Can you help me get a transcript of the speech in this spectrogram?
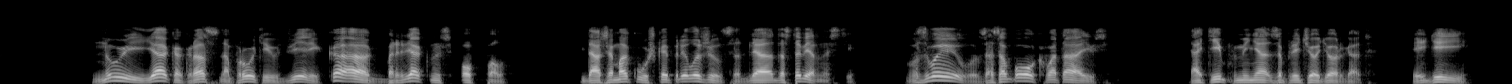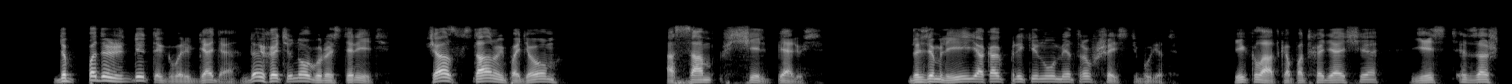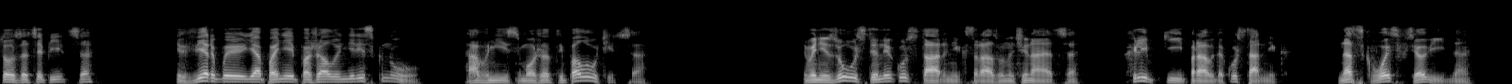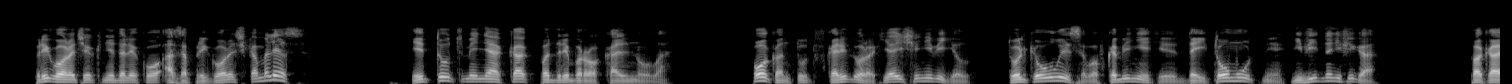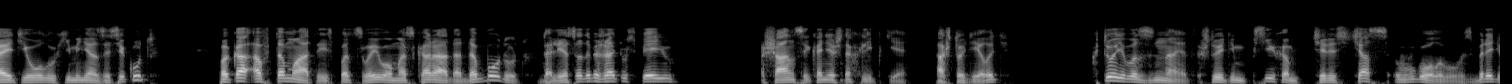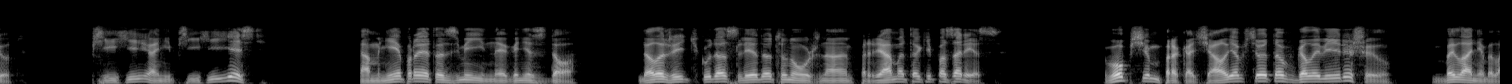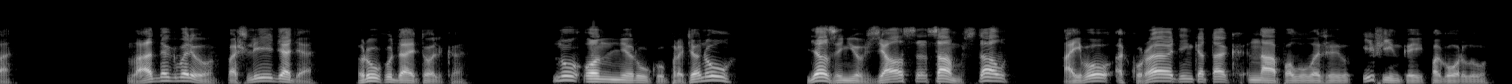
Ну и я как раз напротив двери, как брякнусь об пол. Даже макушкой приложился для достоверности. Взвыл, за забок хватаюсь. А тип меня за плечо дергает. Иди. Да подожди ты, говорю, дядя, дай хоть ногу растереть. Сейчас встану и пойдем. А сам в щель пялюсь. До земли я как прикинул метров шесть будет. И кладка подходящая, есть за что зацепиться. Вверх бы я по ней, пожалуй, не рискну, а вниз, может, и получится. Внизу у стены кустарник сразу начинается. Хлипкий, правда, кустарник. Насквозь все видно. Пригорочек недалеко, а за пригорочком лес. И тут меня как под ребро кольнуло. Окон тут в коридорах я еще не видел, только у Лысого в кабинете, да и то мутные, не видно нифига. Пока эти олухи меня засекут, пока автоматы из-под своего маскарада добудут, до леса добежать успею. Шансы, конечно, хлипкие. А что делать? Кто его знает, что этим психам через час в голову взбредет? Психи, они психи есть. А мне про это змеиное гнездо доложить куда следует нужно, прямо-таки позарез. В общем, прокачал я все это в голове и решил, была не была. Ладно, говорю, пошли, дядя. Руку дай только. Ну, он мне руку протянул. Я за нее взялся, сам встал, а его аккуратненько так на пол уложил и финкой по горлу.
